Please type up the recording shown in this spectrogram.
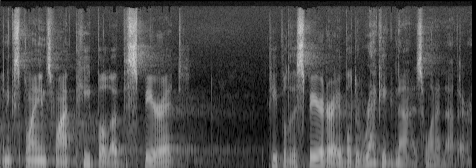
and explains why people of the Spirit, people of the Spirit are able to recognize one another,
